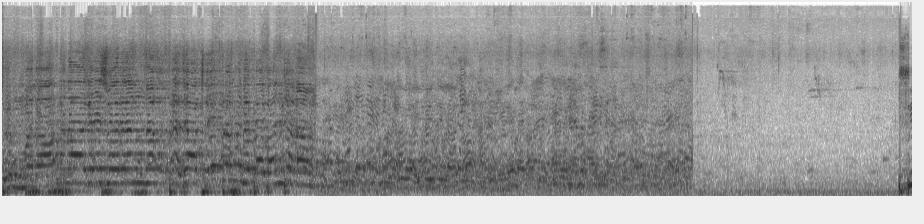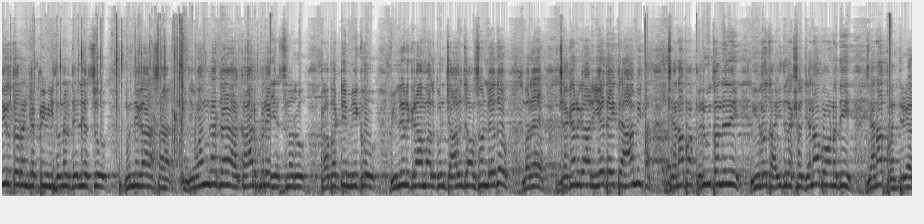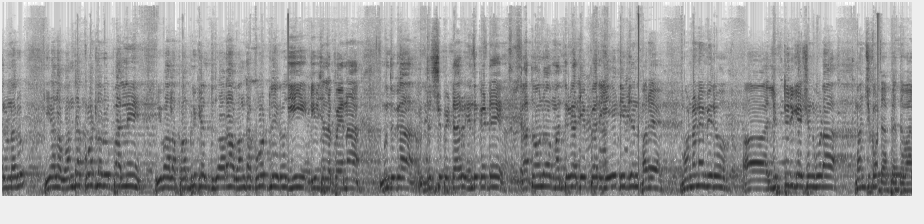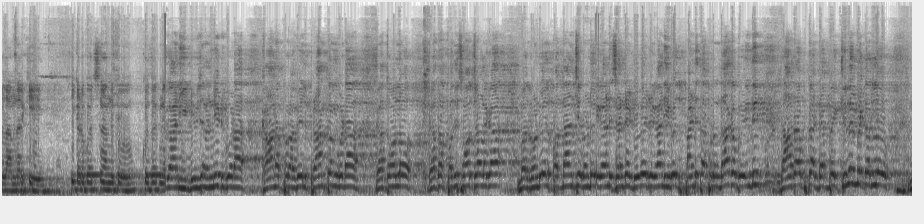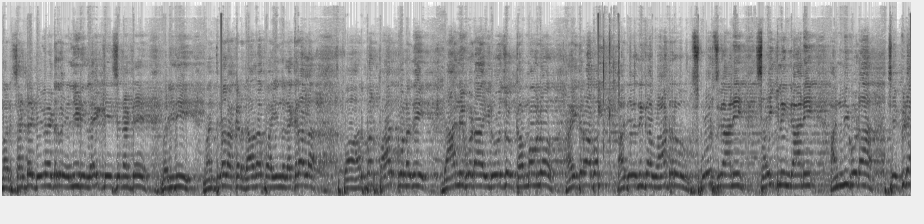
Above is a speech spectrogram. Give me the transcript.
కొంచెం నాగేశ్వరన్న తీరుతారని చెప్పి ఈ సందర్భం తెలియజేస్తూ ముందుగా దివంగత కార్పొరేట్ చేస్తున్నారు. కాబట్టి మీకు విలీన గ్రామాల గురించి ఆలోచన అవసరం లేదు. మరి జగన్ గారు ఏదైతే హామీ జనాభా పెరుగుతున్నది. ఈ రోజు ఐదు లక్షల జనాభా ఉన్నది. జనాభా మంత్రి గారు ఉన్నారు. ఇవాళ వంద కోట్ల రూపాయలని ఇవాళ పబ్లిక్ హెల్త్ ద్వారా వంద కోట్లు ఈరోజు ఈ డివిజన్ల పైన ముందుగా దృష్టి పెట్టారు. ఎందుకంటే గతంలో మంత్రి గారు చెప్పారు ఏ డివిజన్ మరి మొన్ననే మీరు లిఫ్ట్ ఇరిగేషన్ కూడా మంచి పెద్ద వాళ్ళందరికీ ఇక్కడికి వచ్చినందుకు కృతజ్ఞత కానీ ఈ డివిజన్ అన్నిటి కూడా కానపురం అవేలి ప్రాంతం కూడా గతంలో గత పది సంవత్సరాలుగా మరి రెండు వేల పద్నాలుగు రెండు వేలు కానీ సెంటర్ డివైడర్ కానీ ఈరోజు పండితాపురం దాకా పోయింది. దాదాపుగా డెబ్బై కిలోమీటర్లు మరి సెంటర్ డివైడర్ ఎల్ఈడి లైట్లు వేసినట్టే మరి ఇది మంత్రి అక్కడ దాదాపు ఐదు వందల ఎకరాల అర్బన్ పార్క్ ఉన్నది. దాన్ని కూడా ఈరోజు ఖమ్మంలో హైదరాబాద్ అదేవిధంగా వాటర్ స్పోర్ట్స్ కానీ సైక్లింగ్ కానీ అన్ని కూడా చెక్కుడు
